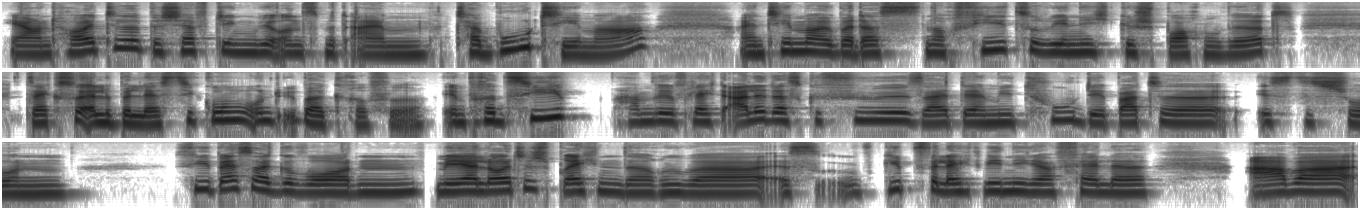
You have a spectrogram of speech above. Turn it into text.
Ja, und heute beschäftigen wir uns mit einem Tabuthema, ein Thema, über das noch viel zu wenig gesprochen wird, sexuelle Belästigung und Übergriffe. Im Prinzip haben wir vielleicht alle das Gefühl, seit der MeToo-Debatte ist es schon viel besser geworden. Mehr Leute sprechen darüber. Es gibt vielleicht weniger Fälle. Aber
